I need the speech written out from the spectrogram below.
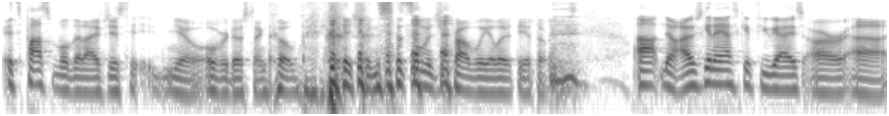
It's possible that I've just you know overdosed on cold medication, so someone should probably alert the authorities. Uh, no, I was going to ask if you guys are uh,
